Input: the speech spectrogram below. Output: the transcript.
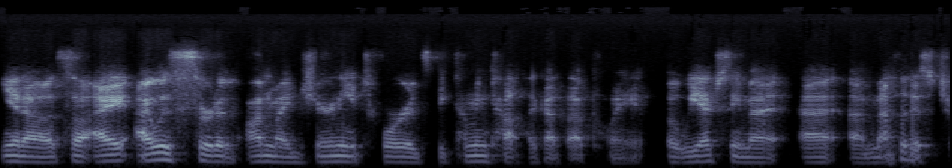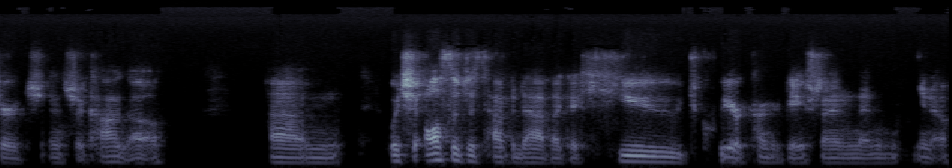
you know, so I I was sort of on my journey towards becoming Catholic at that point, but we actually met at a Methodist church in Chicago. Um, which also just happened to have like a huge queer congregation and you know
